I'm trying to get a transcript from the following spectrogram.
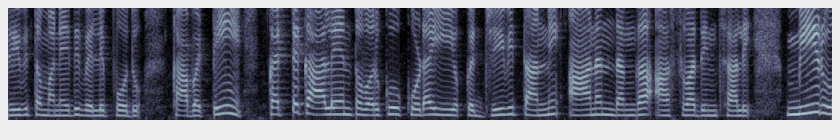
జీవితం అనేది వెళ్ళిపోదు. కాబట్టి కట్టె కాలేంత వరకు కూడా ఈ యొక్క జీవితాన్ని ఆనందంగా ఆస్వాదించాలి. మీరు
